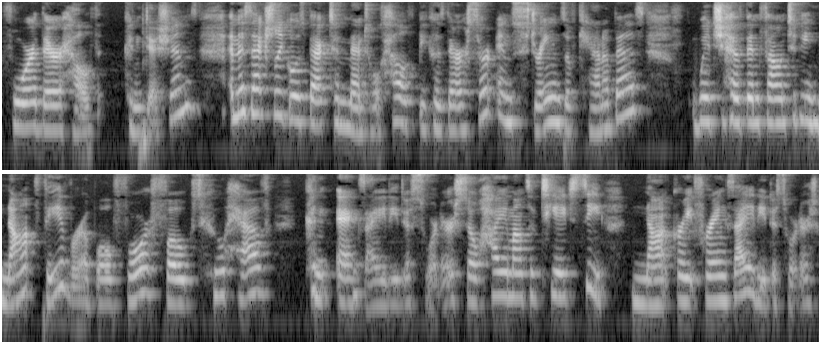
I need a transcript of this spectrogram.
for their health conditions. And this actually goes back to mental health because there are certain strains of cannabis which have been found to be not favorable for folks who have con- anxiety disorders. So, high amounts of THC, not great for anxiety disorders.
